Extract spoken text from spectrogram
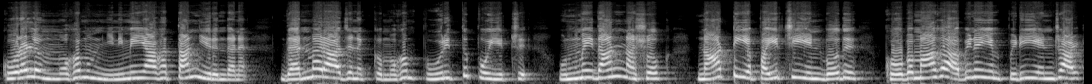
குரலும் முகமும் இனிமையாகத்தான் இருந்தன. தர்மராஜனுக்கு முகம் பூரித்து போயிற்று. உண்மைதான் அசோக் நாட்டிய பயிற்சியின் போது கோபமாக அபிநயம் பிடி என்றால்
